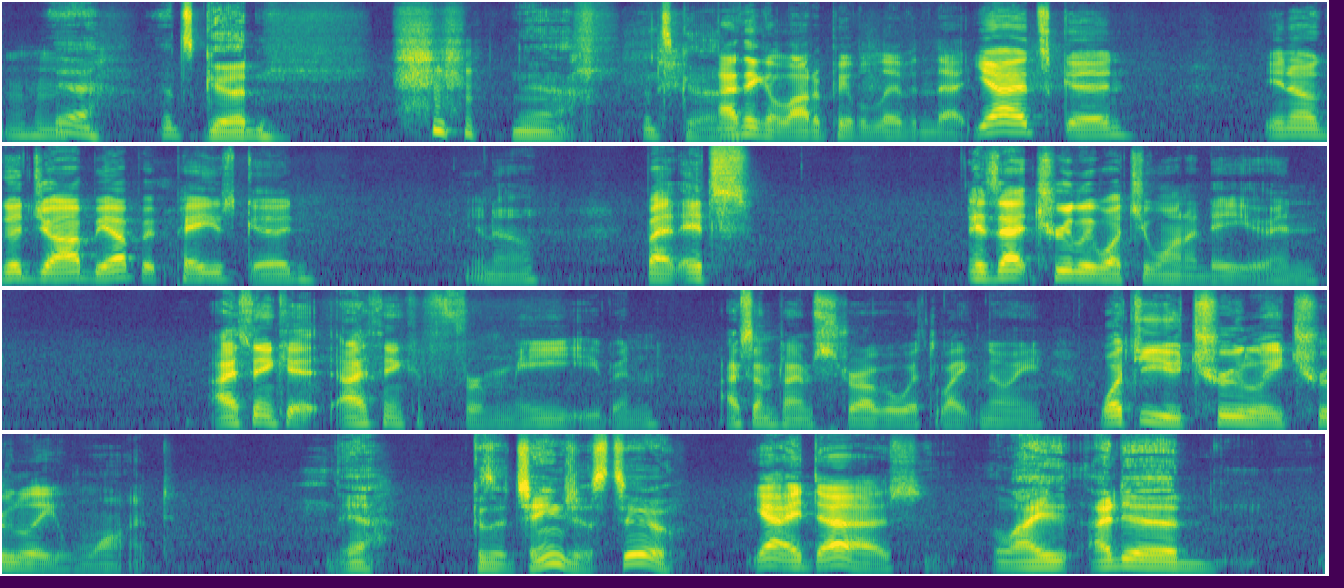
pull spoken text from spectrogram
Mhm. yeah, it's good. yeah, it's good. I think a lot of people live in that. Yeah, it's good. You know, good job. Yep, it pays good. You know, but it's is that truly what you want to do? And I think it. I think for me, even I sometimes struggle with like knowing what do you truly, truly want. yeah, because it changes too. Yeah, it does. Well, I I did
